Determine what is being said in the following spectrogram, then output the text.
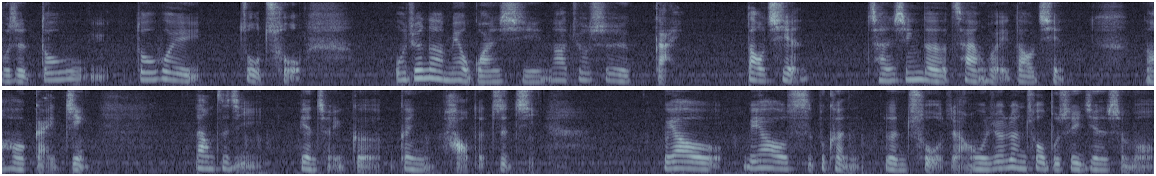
或是都都会做错，我觉得没有关系，那就是改，道歉。诚心的忏悔、道歉，然后改进，让自己变成一个更好的自己。不要不要死不肯认错，这样我觉得认错不是一件什么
